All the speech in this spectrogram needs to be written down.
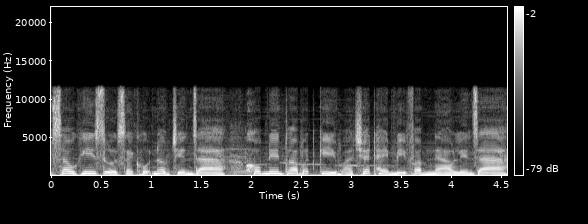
sau khi rửa sạch hỗn hợp trên da, không nên thoa bất kỳ hóa chất hay mỹ phẩm nào lên da.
